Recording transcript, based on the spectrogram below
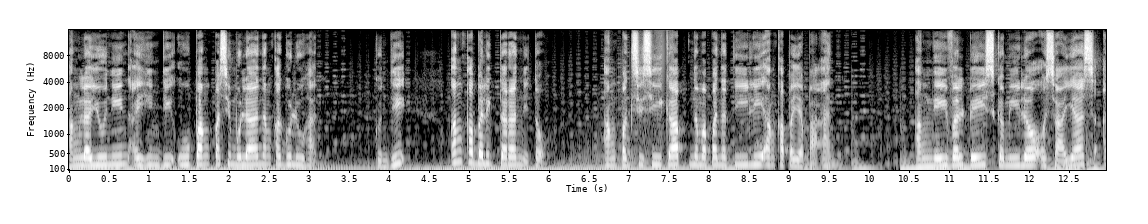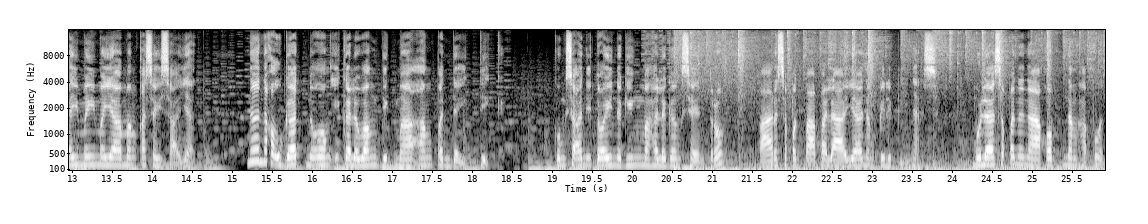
ang layunin ay hindi upang pasimula ng kaguluhan, kundi ang kabaligtaran nito, ang pagsisikap na mapanatili ang kapayapaan. Ang Naval Base Camilo Osayas ay may mayamang kasaysayan na nakaugat noong ikalawang digmaang pandaigdig, kung saan ito ay naging mahalagang sentro para sa pagpapalaya ng Pilipinas mula sa pananakop ng Hapon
